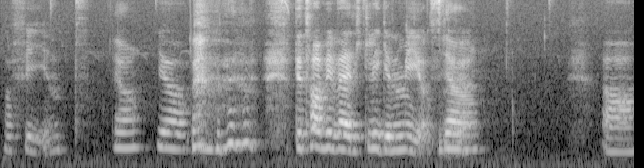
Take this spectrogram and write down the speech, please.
Vad fint. Ja, Ja. det tar vi verkligen med oss nu. ja. Ja.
